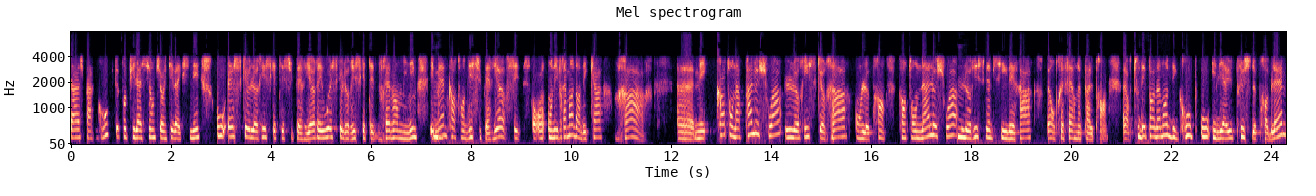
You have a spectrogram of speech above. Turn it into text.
d'âge, par groupe de population qui ont été vaccinés, où est-ce que le risque était supérieur et où est-ce que le risque était vraiment minime. Et mm. même quand on dit supérieur, c'est on est vraiment dans des cas rares. Euh, mais quand on n'a pas le choix, le risque rare, on le prend. Quand on a le choix, hmm. le risque, même s'il est rare, ben, on préfère ne pas le prendre. Alors, tout dépendamment des groupes où il y a eu plus de problèmes,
